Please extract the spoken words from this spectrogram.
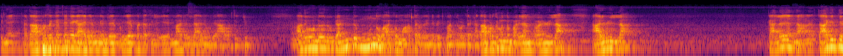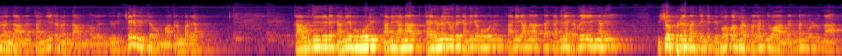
പിന്നെ കഥാപ്രസംഗത്തിന്റെ കാര്യം എന്റെ പ്രിയപ്പെട്ട സ്നേഹിതന്മാരെല്ലാവരും കൂടി ആവർത്തിച്ചു. അതുകൊണ്ട് ഒരു രണ്ട് മൂന്ന് വാക്ക് മാത്രമേ അതിനെ പറ്റി പറഞ്ഞോട്ടെ. കഥാപ്രസംഗമൊന്നും പറയാൻ സമയമില്ല അറിവില്ല കല എന്താണ് സാഹിത്യം എന്താണ് സംഗീതം എന്താണെന്നുള്ളതിന്റെ ഒരു ചെറുനിക്ഷേപം മാത്രം പറയാം. കവിതയുടെ കണിക പോലും കണി കാണാ കരുണയുടെ കണിക പോലും കണി കാണാത്ത കഠിന ഹൃദയങ്ങളിൽ വിശ്വപ്രേമത്തിന്റെ വിഭവങ്ങൾ പകർന്നു പോകാൻ വെമ്പൽ കൊള്ളുന്ന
